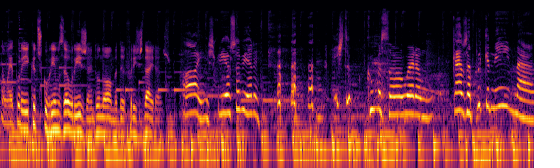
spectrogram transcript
Não é por aí que descobrimos a origem do nome de frigideiras. Ai, isso queria saber. Isto começou, era uma casa pequenina.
